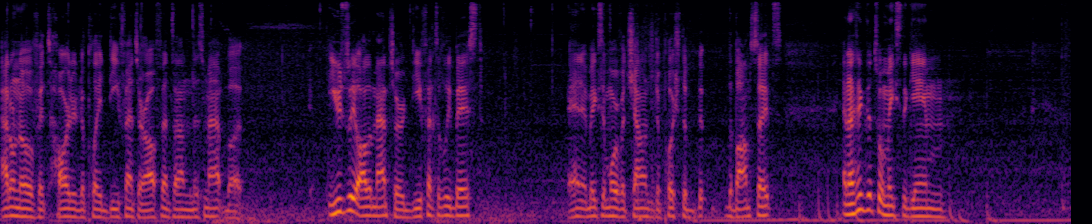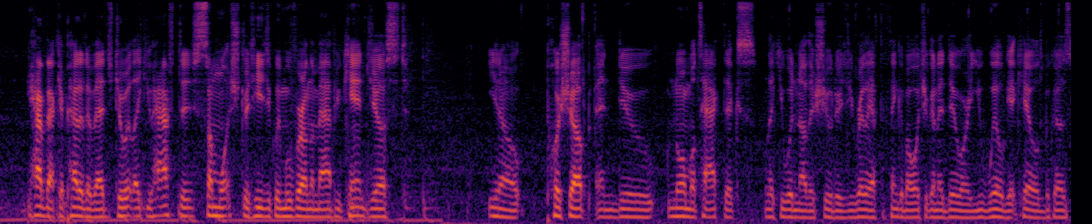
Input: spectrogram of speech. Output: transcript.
I don't know if it's harder to play defense or offense on this map, but usually all the maps are defensively based, and it makes it more of a challenge to push the the bomb sites. And I think that's what makes the game have that competitive edge to it. Like you have to somewhat strategically move around the map. You can't just, you know, push up and do normal tactics like you would in other shooters. You really have to think about what you're gonna do, or you will get killed. Because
